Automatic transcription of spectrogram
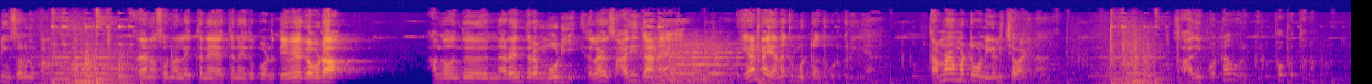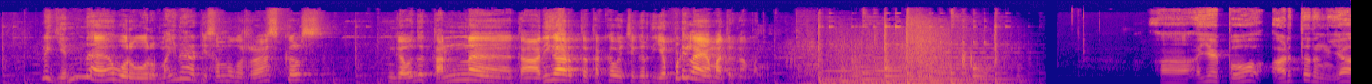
நீங்கள் சொல்லுங்க பார்க்கலாம். அதான் நான் சொன்னல எத்தனை எத்தனை இது போன தேவே கவுடா அங்கே வந்து நரேந்திர மோடி இதெல்லாம் சாதி தானே? ஏன்டா எனக்கு மட்டும் வந்து கொடுக்குறீங்க? தமிழை மட்டும் ஒன்று எழுச்ச வாங்கினா சாதி போட்டால் ஒரு பிற்போக்குத்தனம். இல்லை என்ன ஒரு ஒரு மைனாரிட்டி சமூகம் ராஸ்கல்ஸ் இங்கே வந்து தன்னை தான் அதிகாரத்தை தக்க வச்சுக்கிறது எப்படிலாம் ஏமாத்திருக்காங்க? ஐயா இப்போ அடுத்ததுங்க ஐயா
